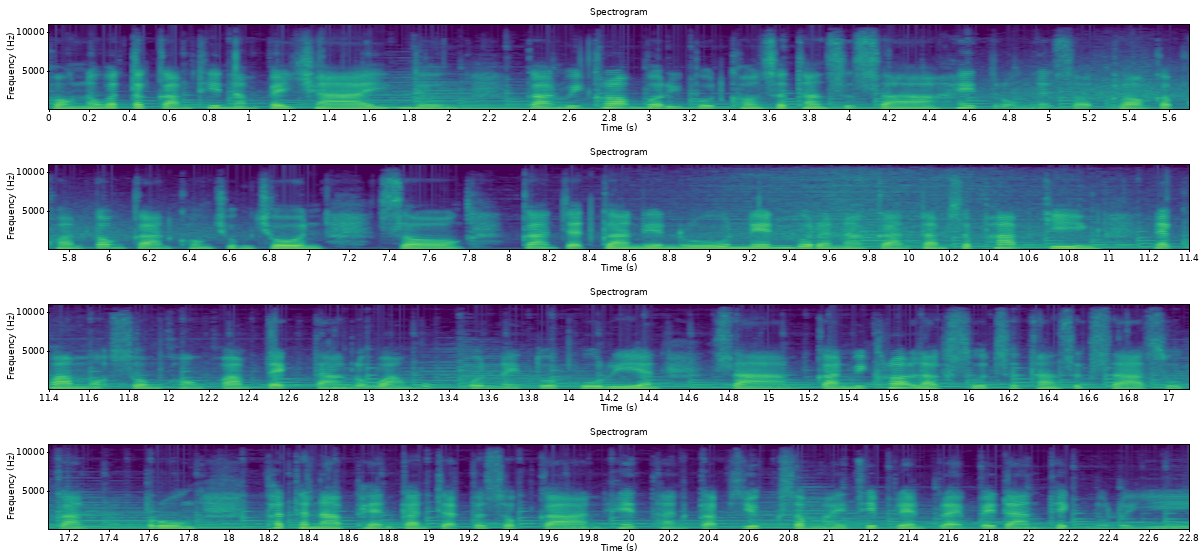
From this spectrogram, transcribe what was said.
ของนวัตกรรมที่นำไปใช้ 1. การวิเคราะห์บริบทของสถานศึกษาให้ตรงและและสอดคล้องกับความต้องการของชุมชน 2. การจัดการเรียนรู้เน้นบูรณาการตามสภาพจริง และความเหมาะสมของความแตกต่างระหว่างบุคคลในตัวผู้เรียน 3. การวิเคราะห์หลักสูตรสถานศึกษาสู่การปรับปรุง พัฒนาแผนการจัดประสบการณ์ ให้ทันกับยุคสมัยที่เปลี่ยนแปลงไปด้านเทคโนโลยี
